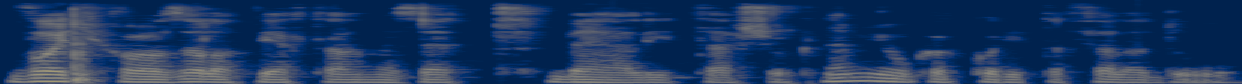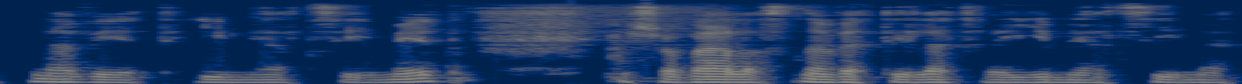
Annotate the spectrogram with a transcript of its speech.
vagy ha az alapértelmezett beállítások nem jók, akkor itt a feladó nevét, e-mail címét és a válasz nevet, illetve e-mail címet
